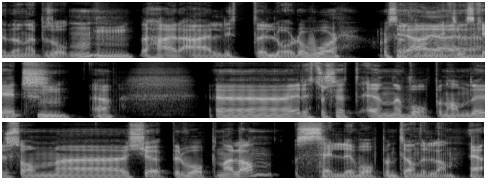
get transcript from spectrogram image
i denne episoden. Mm. Det her er litt Lord of War. Har du sett Ja, ja, Nicholas. Cage? Mm. Ja. Uh, rett og slett en våpenhandler som uh, kjøper våpen av land, selger våpen til andre land. Ja.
